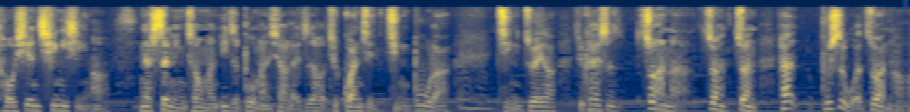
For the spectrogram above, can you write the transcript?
头先清醒啊，那圣灵充满，一直布满下来之后，就关起颈部啦、颈椎啦，就开始转啊转转。它不是我转哈，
